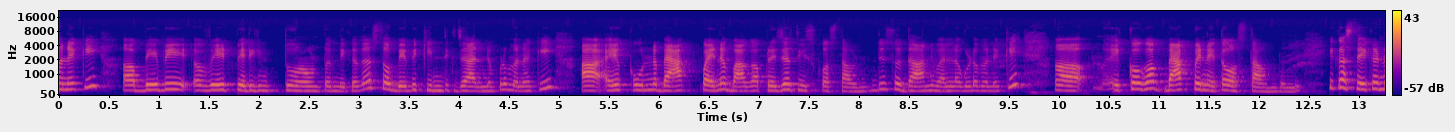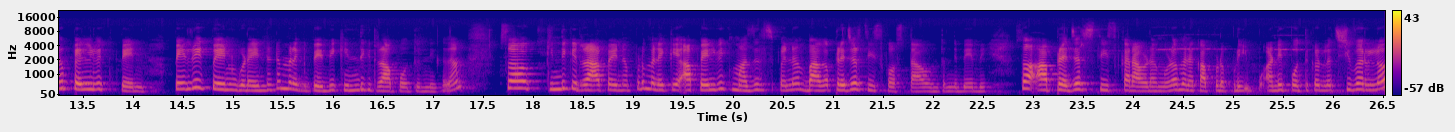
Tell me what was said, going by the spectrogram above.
మనకి బేబీ వెయిట్ పెరుగుతూ ఉంటుంది కదా. సో బేబీ కిందికి జారినప్పుడు మనకి ఆ యొక్క ఉన్న బ్యాక్ పైన బాగా ప్రెజర్ తీసుకొస్తూ ఉంటుంది. సో దానివల్ల కూడా మనకి ఎక్కువగా బ్యాక్ పెయిన్ అయితే వస్తూ ఉంటుంది. ఇక second pelvic pain. Pelvic pain కూడా ఏంటంటే మనకి బేబీ కిందికి డ్రాప్ అవుతుంది కదా. సో కిందికి డ్రాప్ అయినప్పుడు మనకి ఆ పెల్విక్ మజిల్స్ పైన బాగా ప్రెజర్ తీసుకొస్తూ ఉంటుంది బేబీ సో ఆ ప్రెజర్స్ తీసుకురావడం కూడా మనకు అప్పుడప్పుడు అంటే పొత్తికడలో చివరిలో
